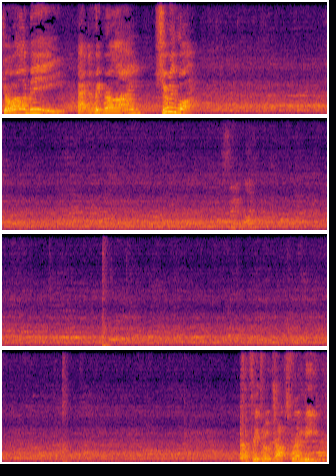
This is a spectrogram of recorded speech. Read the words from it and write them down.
Joel Embiid at the free throw line, shooting one. The free throw drops for Embiid.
